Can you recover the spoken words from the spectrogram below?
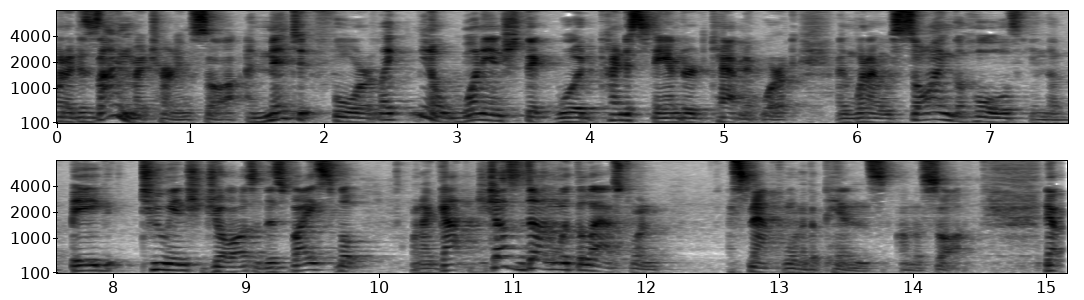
When I designed my turning saw, I meant it for like, you know, one inch thick wood, kind of standard cabinet work, and when I was sawing the holes in the big two inch jaws of this vice, well, when I got just done with the last one, Snapped one of the pins on the saw. Now,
